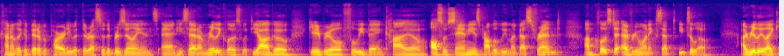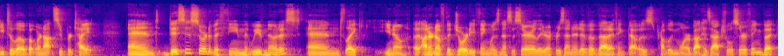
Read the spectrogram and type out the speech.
kind of like a bit of a party with the rest of the Brazilians. And he said, I'm really close with Yago, Gabriel, Felipe, and Caio. Also, Sammy is probably my best friend. I'm close to everyone except Italo. I really like Italo, but we're not super tight. And this is sort of a theme that we've noticed. And like, you know, I don't know if the Jordy thing was necessarily representative of that. I think that was probably more about his actual surfing. But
